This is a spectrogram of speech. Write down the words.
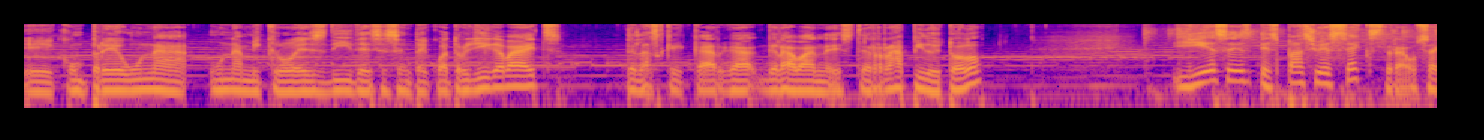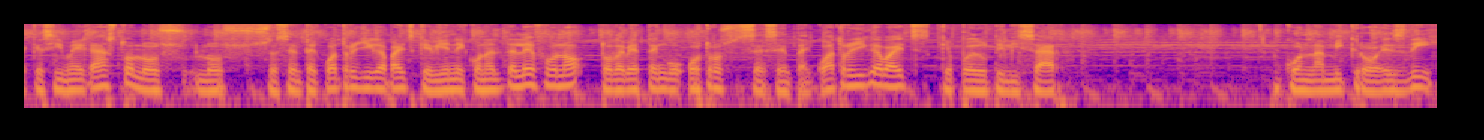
eh, compré una, una micro SD de 64 GB, de las que carga, graban este, rápido y todo. Y ese espacio es extra, o sea que si me gasto los, los 64 GB que viene con el teléfono, todavía tengo otros 64 GB que puedo utilizar con la micro SD.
